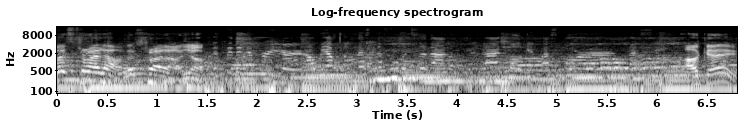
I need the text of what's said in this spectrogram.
let's try it out. Let's try it out. Yeah. Let's in a prayer. Uh, we have Okay.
